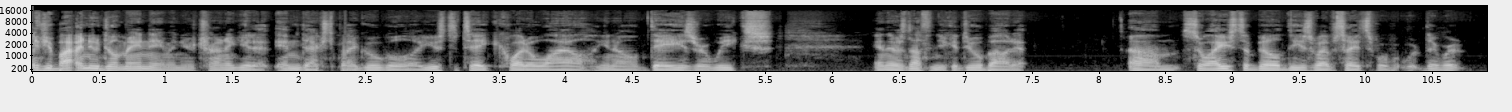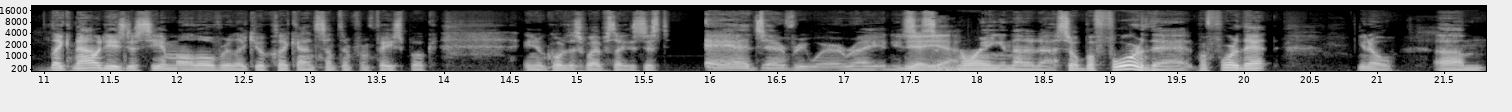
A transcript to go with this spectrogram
if you buy a new domain name and you're trying to get it indexed by Google, it used to take quite a while, you know, days or weeks, and there was nothing you could do about it. Um, so I used to build these websites where, there were like nowadays you see them all over. Like you'll click on something from Facebook, and you'll go to this website. It's just ads everywhere, right? And it's Yeah, just yeah. annoying and da da da. So before that, before that, you know, um,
